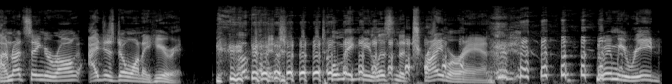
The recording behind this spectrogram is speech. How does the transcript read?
I'm not saying you're wrong. I just don't want to hear it. Okay. don't make me listen to Trimaran. Don't make me read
